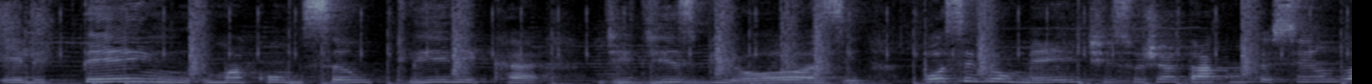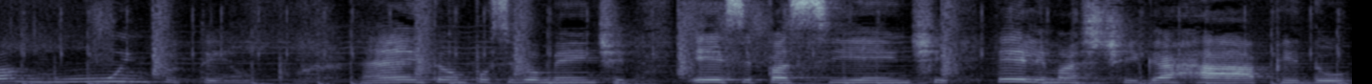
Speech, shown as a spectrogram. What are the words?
ele tem uma condição clínica de disbiose, possivelmente isso já está acontecendo há muito tempo. Né? Então, possivelmente esse paciente ele mastiga rápido,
